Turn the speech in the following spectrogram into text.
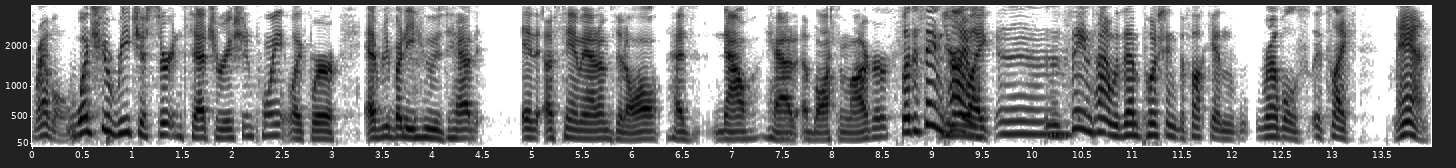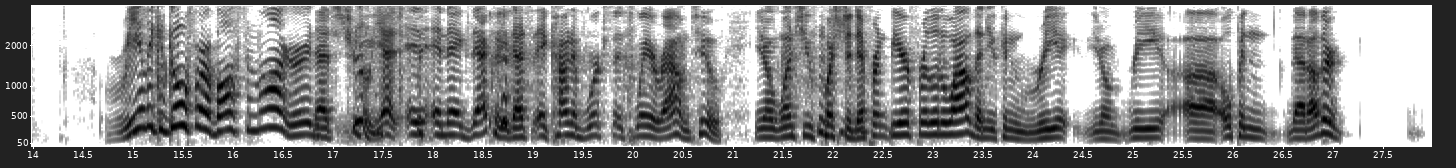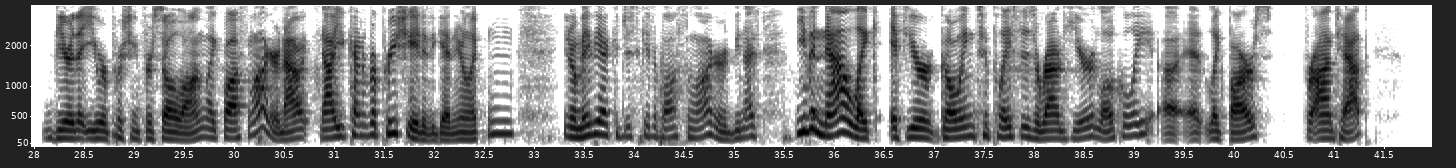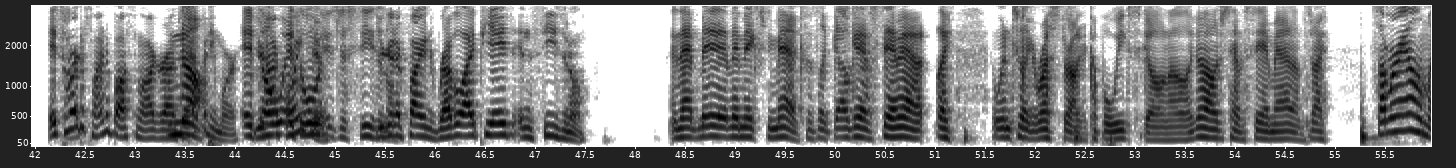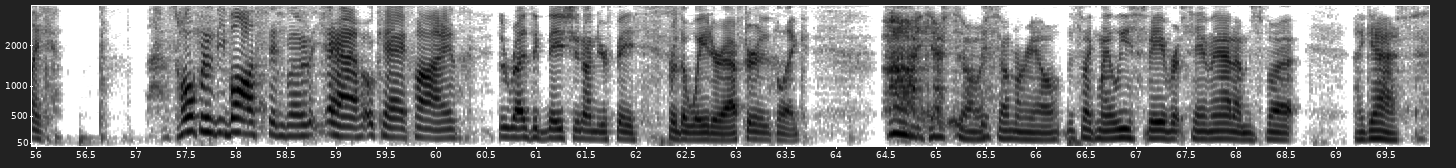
rebel. Once you reach a certain saturation point, like where everybody who's had an- a Sam Adams at all has now had a Boston Lager, But at the same time, like, at eh. the same time with them pushing the fucking rebels, it's like, man, really could go for a Boston Lager. That's true. Yeah, and, and exactly. That's it. Kind of works its way around too. You know, once you've pushed a different beer for a little while, then you can re, you know, re uh, open that other beer that you were pushing for so long, like Boston Lager. Now, now you kind of appreciate it again. You're like, mm, you know, maybe I could just get a Boston Lager. It'd be nice. Even now, like if you're going to places around here locally, uh, at like bars for on tap, it's hard to find a Boston Lager on no tap anymore. It's You're not al- it's, going to. it's just seasonal. You're gonna find Rebel IPAs and seasonal. And that that makes me mad because it's like I'll get a Sam Adams. Like I went to like a restaurant a couple weeks ago and I was like, oh, I'll just have a Sam Adams. I, Summer Ale. I'm like, I was hoping to be Boston, but yeah, okay, fine. The resignation on your face for the waiter after is like, "Oh, I guess so. Summer ale. This is like my least favorite Sam Adams, but I guess.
